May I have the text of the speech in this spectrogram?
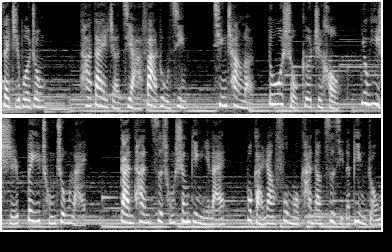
在直播中，他戴着假发入镜，清唱了多首歌之后，又一时悲从中来，感叹自从生病以来，不敢让父母看到自己的病容，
